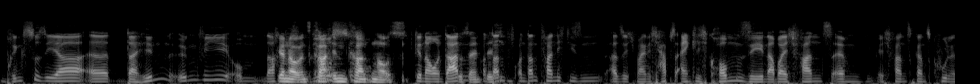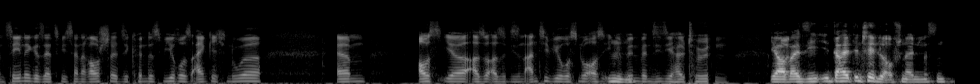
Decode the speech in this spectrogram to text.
bringst du sie ja äh, dahin irgendwie, um nach Genau, ins Virus im Krankenhaus. Genau, und dann, und dann, und dann fand ich diesen, also ich meine, ich habe es eigentlich kommen sehen, aber ich fand's, ähm, ich fand's ganz cool in Szene gesetzt, wie es dann herausstellt, sie können das Virus eigentlich nur ähm, aus ihr, also, also diesen Antivirus nur aus ihr Mhm. gewinnen, wenn sie sie halt töten. Ja, Und- weil sie da halt den Schädel aufschneiden müssen.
